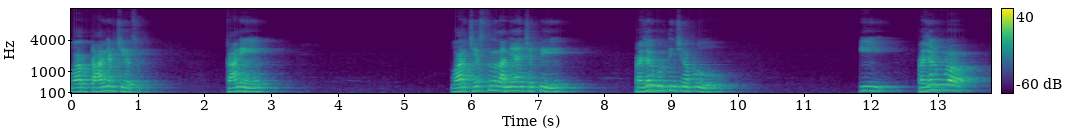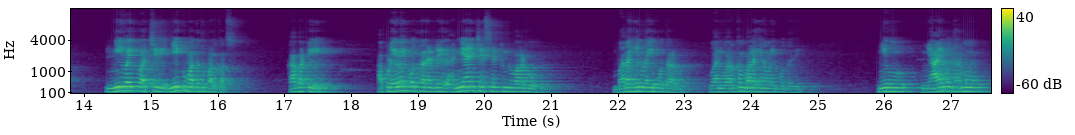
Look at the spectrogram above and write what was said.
వారు టార్గెట్ చేయొచ్చు. కానీ వారు చేస్తున్నది అన్యాయం చెప్పి ప్రజలు గుర్తించినప్పుడు ఈ ప్రజలు కూడా నీ వైపు వచ్చి నీకు మద్దతు పలకచ్చు. కాబట్టి అప్పుడు ఏమైపోతుందనంటే అన్యాయం చేసినటువంటి వాడు బలహీనుడు అయిపోతాడు వాని వర్గం బలహీనం అయిపోతుంది నీవు న్యాయము ధర్మము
